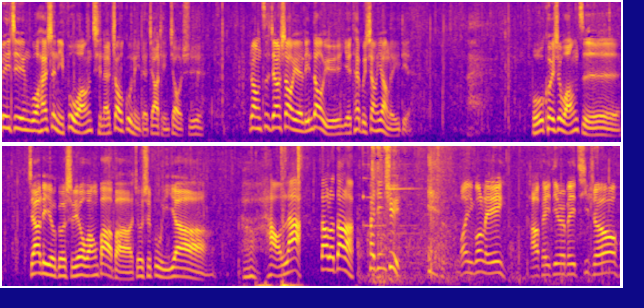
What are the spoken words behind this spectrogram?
毕竟我还是你父王请来照顾你的家庭教师，让自家少爷淋到雨也太不像样了一点。不愧是王子，家里有个石油王爸爸就是不一样。啊，好啦。到了，到了，快进去！欢迎光临，咖啡第二杯七折哦。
